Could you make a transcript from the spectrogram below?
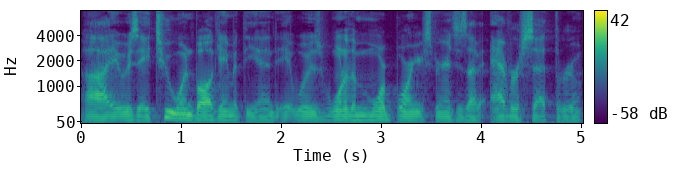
Uh, it was a 2 1 ball game at the end. It was one of the more boring experiences I've ever sat through.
